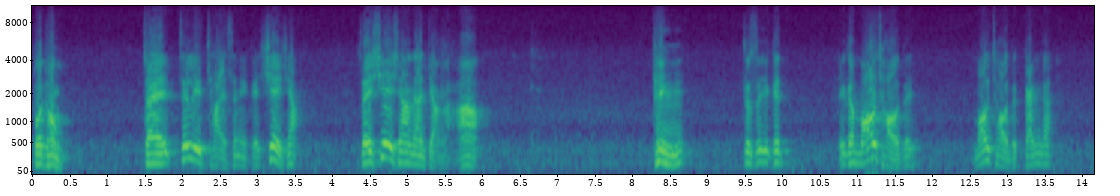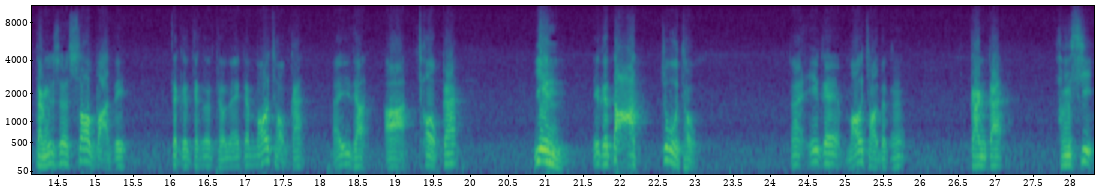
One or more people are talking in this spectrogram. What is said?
不同，在这里产生一个现象，在现象上讲啊啊，挺就是一个一个茅草的茅草的杆杆，等于说扫把的这个这个头上一个茅草杆，啊一条啊草杆，引一个大柱头，哎一个茅草的根杆杆，很细，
